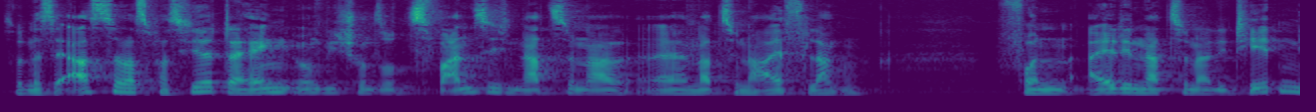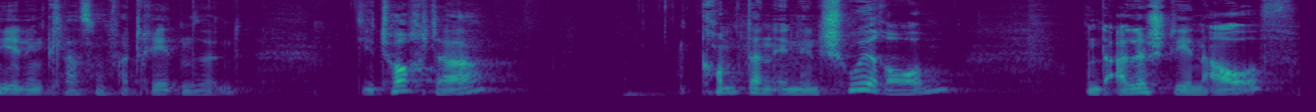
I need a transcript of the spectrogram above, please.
So, und das Erste, was passiert, da hängen irgendwie schon so 20 National, äh, Nationalflaggen von all den Nationalitäten, die in den Klassen vertreten sind. Die Tochter kommt dann in den Schulraum und alle stehen auf,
